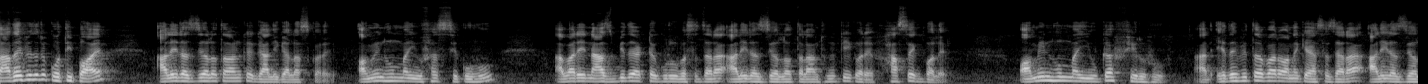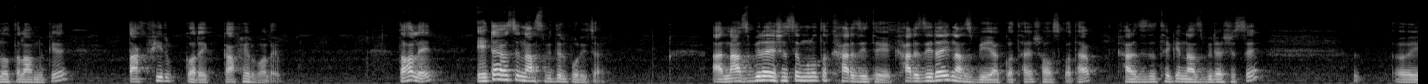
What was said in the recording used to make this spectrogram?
তাদের ভিতরে কতিপয় আলী রাজিয়াল্লাহ তালানকে গালিগালাজ করে। অমিন হুম্মা ইউফাস সিকুহু আবার এই নাজবিদের একটা গ্রুপ আছে যারা আলী রাজিয়াল্লাহ তালানকে কী করে? ফাসেক বলে। অমিন হুম্মা ইউকা ফিরহু আর এদের ভিতর আবার অনেকে আছে যারা আলী রাজিয়াল্লাহ তালানকে তাকফির করে, কাফের বলে। তাহলে এটাই হচ্ছে নাসবিদের পরিচয়। আর নাজবিরা এসেছে মূলত খারজি থেকে। খারজিরাই নাসবি এক কথায়, সহজ কথা। খারজিদের থেকে নাজবিরা এসেছে। ওই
